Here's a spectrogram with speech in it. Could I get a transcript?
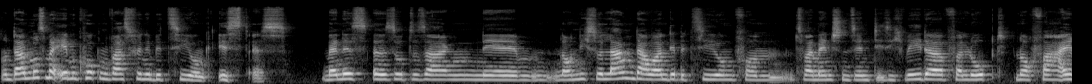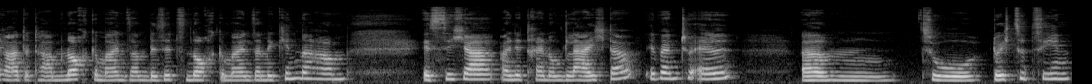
Und dann muss man eben gucken, was für eine Beziehung ist es. Wenn es äh, sozusagen eine noch nicht so lang dauernde Beziehung von zwei Menschen sind, die sich weder verlobt noch verheiratet haben, noch gemeinsam Besitz, noch gemeinsame Kinder haben, ist sicher eine Trennung leichter eventuell ähm, zu, durchzuziehen,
